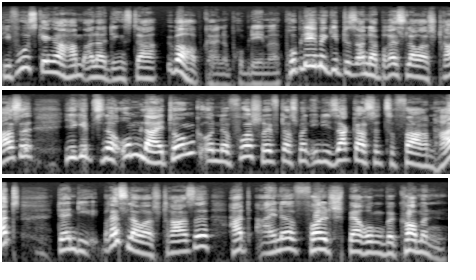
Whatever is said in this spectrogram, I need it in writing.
Die Fußgänger haben allerdings da überhaupt keine Probleme. Probleme gibt es an der Breslauer Straße. Hier gibt es eine Umleitung und eine Vorschrift, dass man in die Sackgasse zu fahren hat, denn die Breslauer Straße hat eine Vollsperrung bekommen.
